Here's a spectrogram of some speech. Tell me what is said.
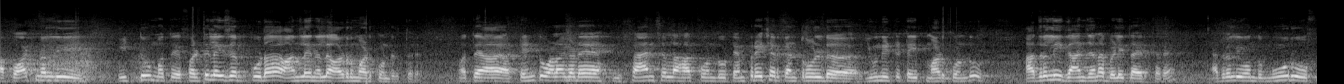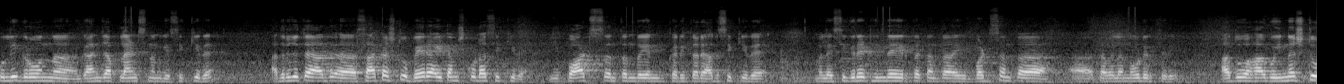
ಆ ಪಾಟ್ನಲ್ಲಿ ಇಟ್ಟು ಮತ್ತು ಫರ್ಟಿಲೈಸರ್ ಕೂಡ ಆನ್ಲೈನಲ್ಲೇ ಆರ್ಡ್ರ್ ಮಾಡ್ಕೊಂಡಿರ್ತಾರೆ. ಮತ್ತು ಆ ಟೆಂಟ್ ಒಳಗಡೆ ಈ ಫ್ಯಾನ್ಸ್ ಎಲ್ಲ ಹಾಕ್ಕೊಂಡು ಟೆಂಪ್ರೇಚರ್ ಕಂಟ್ರೋಲ್ಡ್ ಯೂನಿಟ್ ಟೈಪ್ ಮಾಡಿಕೊಂಡು ಅದರಲ್ಲಿ ಗಾಂಜಾನ ಬೆಳೀತಾ ಇರ್ತಾರೆ. ಅದರಲ್ಲಿ ಒಂದು ಮೂರು ಫುಲ್ಲಿ ಗ್ರೋನ್ ಗಾಂಜಾ ಪ್ಲ್ಯಾಂಟ್ಸ್ ನಮಗೆ ಸಿಕ್ಕಿದೆ. ಅದ್ರ ಜೊತೆ ಅದು ಸಾಕಷ್ಟು ಬೇರೆ ಐಟಮ್ಸ್ ಕೂಡ ಸಿಕ್ಕಿದೆ. ಈ ಪಾಟ್ಸ್ ಅಂತಂದು ಏನು ಕರೀತಾರೆ, ಅದು ಸಿಕ್ಕಿದೆ. ಆಮೇಲೆ ಸಿಗರೇಟ್ ಹಿಂದೆ ಇರ್ತಕ್ಕಂಥ ಈ ಬಡ್ಸ್ ಅಂತ ತಾವೆಲ್ಲ ನೋಡಿರ್ತೀರಿ. ಅದು ಹಾಗೂ ಇನ್ನಷ್ಟು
